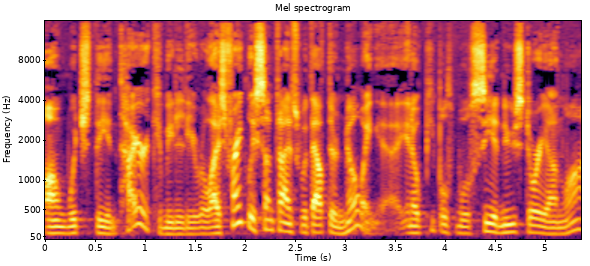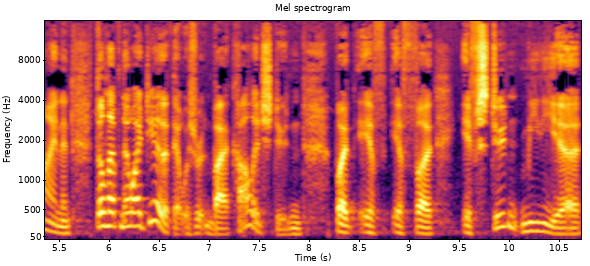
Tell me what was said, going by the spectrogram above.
on which the entire community relies, frankly, sometimes without their knowing it. You know, people will see a news story online and they'll have no idea that that was written by a college student. But if, if, uh, if student media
